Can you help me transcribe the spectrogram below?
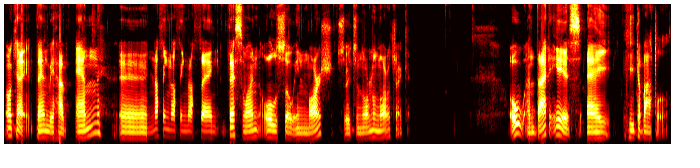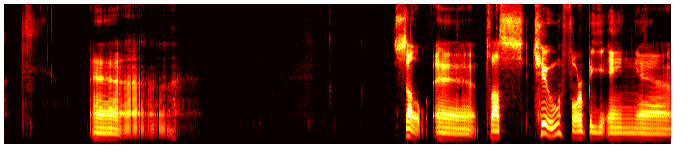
Okay, then we have N, uh, nothing, nothing, nothing. This one also in Marsh, so it's a normal moral check. Oh, and that is a heat of battle. Uh, so, uh, plus two for being uh,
